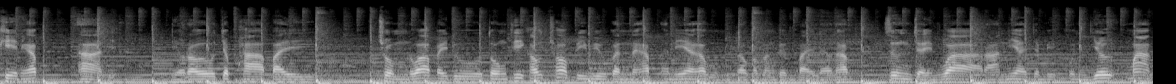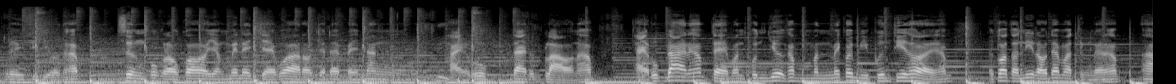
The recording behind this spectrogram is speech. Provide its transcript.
เคนะครับอ่าเดี๋ยวเราจะพาไปชมหรือว่าไปดูตรงที่เขาชอบรีวิวกันนะครับ อันนี้ครับผมเรากำลังเดินไปแล้วนะครับ ซึ่งจะเห็นว่าร้านเนี้ยจะมีคนเยอะมากเลยทีเดียวนะครับ ซึ่งพวกเราก็ยังไม่แน่ใจว่าเราจะได้ไปนั่งถ่ายรูปได้หรือเปล่านะครับ ถ่ายรูปได้นะครับ แต่มันคนเยอะครับมันไม่ค่อยมีพื้นที่เท่าไหร่ครับ แล้วก็ตอนนี้เราได้มาถึงแล้วนะครับอ่า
